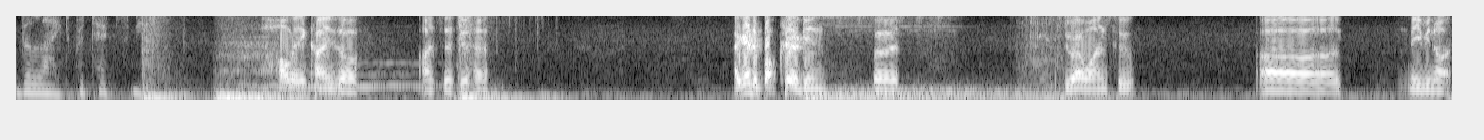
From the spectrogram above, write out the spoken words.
The light protects me. How many kinds of answers do you have? I get the bot clear again, but do I want to? Uh, maybe not.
